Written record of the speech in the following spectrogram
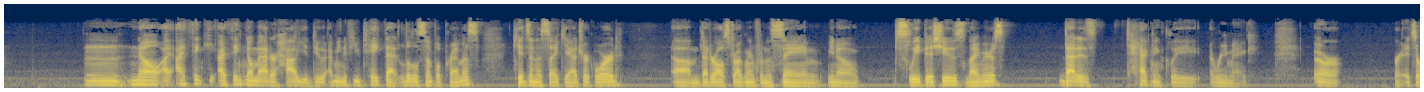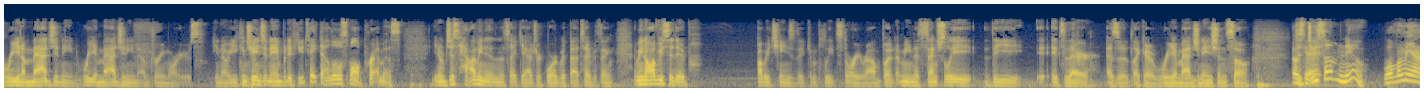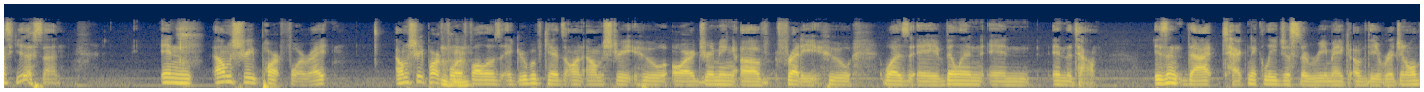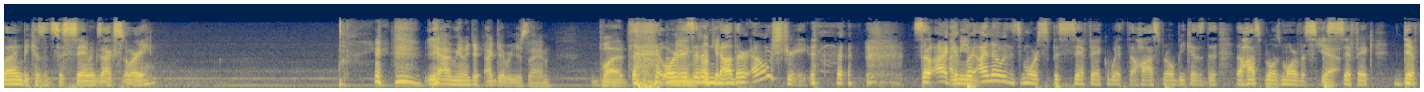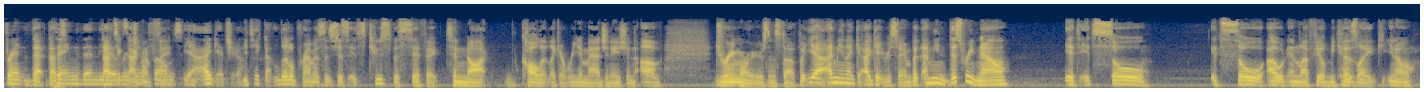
Mm, no, I, I think I think no matter how you do, I mean, if you take that little simple premise, kids in a psychiatric ward um, that are all struggling from the same, you know, sleep issues, nightmares, that is technically a remake, or, or it's a reimagining, reimagining of Dream Warriors. You know, you can change the name, but if you take that little small premise, you know, just having it in the psychiatric ward with that type of thing, I mean, obviously they'd probably change the complete story around, but I mean, essentially the it's there as a like a reimagination. So just Okay. do something new. Well, let me ask you this then. In Elm Street Part 4, right? Elm Street Part 4 Mhm. follows a group of kids on Elm Street who are dreaming of Freddy, who was a villain in in the town. Isn't that technically just a remake of the original then because it's the same exact story? yeah, I mean, I get I get what you're saying, but or I mean, is it okay. another Elm Street? so I, I can, mean- but I know it's more specific with the hospital because the the hospital is more of a specific, different That- thing than the that's original exactly I'm saying. films. Yeah, I get you. You take that little premise, it's just it's too specific to not call it like a reimagination of Dream Warriors and stuff. But yeah, I mean, I, I get what you're saying. But I mean, this right now, it it's so it's so out in left field because like you know,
